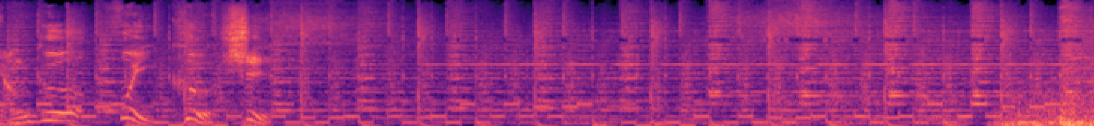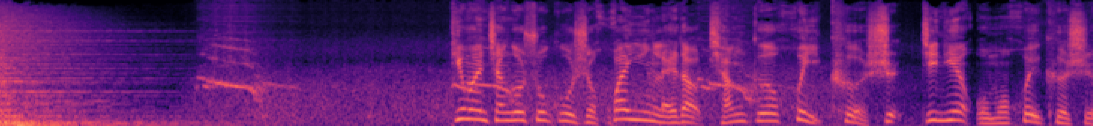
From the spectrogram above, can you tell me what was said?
强哥会客室。听完强哥说故事，欢迎来到强哥会客室。今天我们会客室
